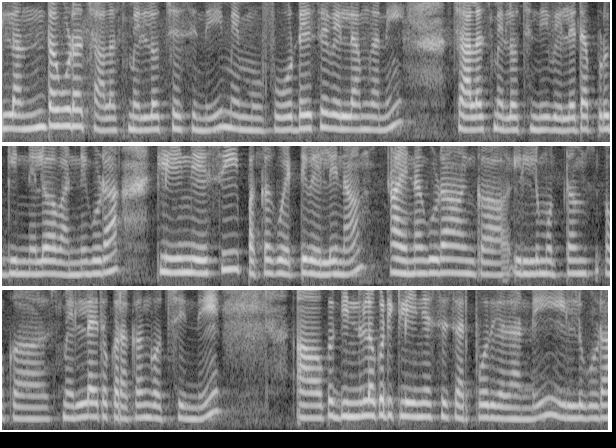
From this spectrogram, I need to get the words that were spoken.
ఇల్లంతా కూడా చాలా స్మెల్ వచ్చేసింది. మేము ఫోర్ డేసే వెళ్ళాం కానీ చాలా స్మెల్ వచ్చింది. వెళ్ళేటప్పుడు గిన్నెలు అవన్నీ కూడా క్లీన్ చేసి పక్కకు పెట్టి వెళ్ళిన. అయినా కూడా ఇంకా ఇల్లు మొత్తం ఒక స్మెల్ అయితే ఒక రకంగా వచ్చింది. ఒక గిన్నెలో ఒకటి క్లీన్ చేస్తే సరిపోదు కదండి. ఇల్లు కూడా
